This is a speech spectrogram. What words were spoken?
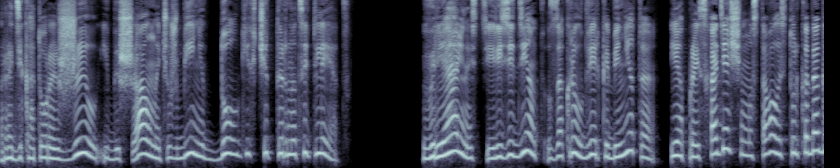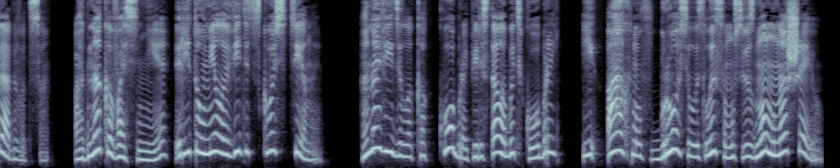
ради которой жил и дышал на чужбине долгих 14 лет. В реальности резидент закрыл дверь кабинета, и о происходящем оставалось только догадываться. Однако во сне Рита умела видеть сквозь стены. Она видела, как кобра перестала быть коброй и, ахнув, бросилась лысому связному на шею.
